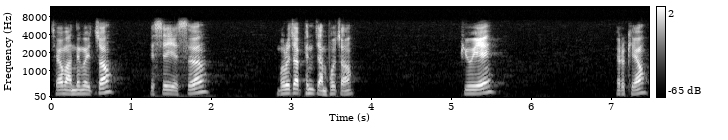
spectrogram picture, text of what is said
제가 만든 거 있죠? SAS 뭐로 잡혔는지 한번 보죠. view에 이렇게요.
